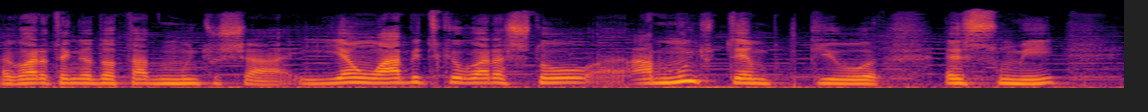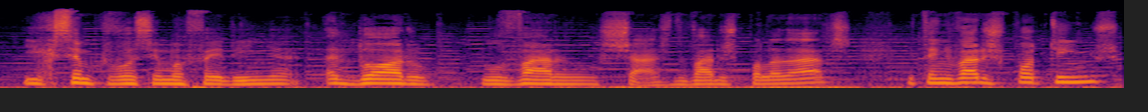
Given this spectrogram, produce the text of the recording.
agora tenho adotado muito chá. E é um hábito que eu agora estou, há muito tempo que o assumi e que sempre que vou assim uma feirinha, adoro levar os chás de vários paladares e tenho vários potinhos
